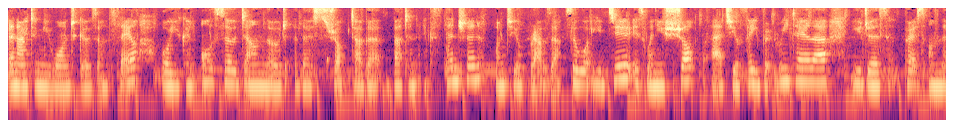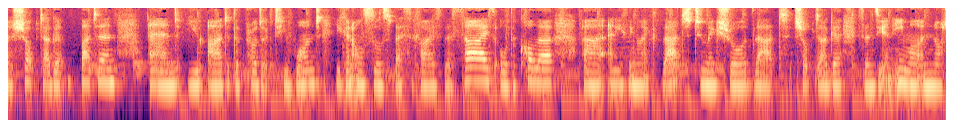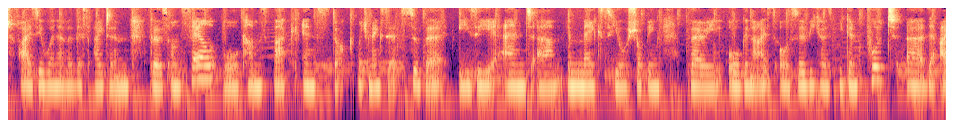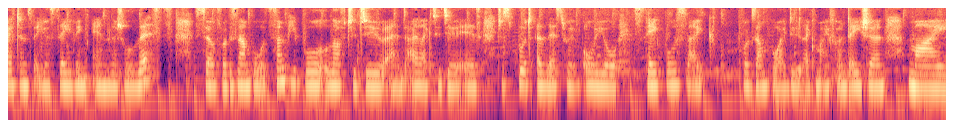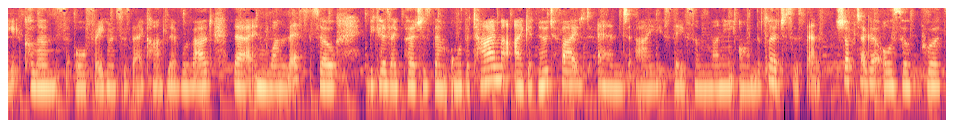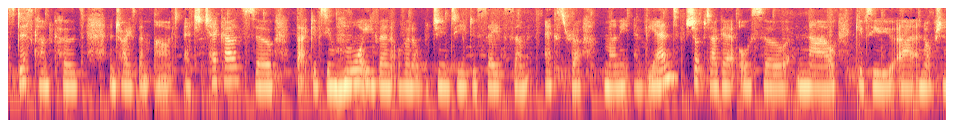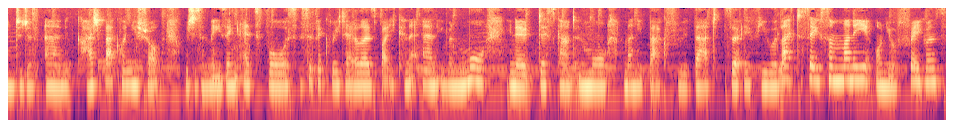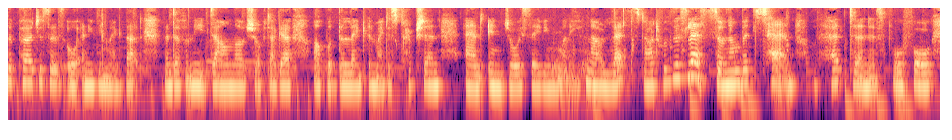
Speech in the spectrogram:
an item you want goes on sale, or you can also download the Shoptagr button extension onto your browser. So, what you do is when you shop at your favorite retailer, you just press on the Shoptagr button and you add the product you want. You can also specify the size or the color, uh, anything like that, to make sure that Shoptagr sends you an email and notifies you whenever this item goes on sale or comes back in stock, which makes it super easy and um, it makes your shopping very organized also because you can put uh, the items that you're saving in little lists. So for example what some people love to do and i like to do is just put a list with all your staples like for example, I do like my foundation, my colognes or fragrances that I can't live without, they're in one list. So because I purchase them all the time, I get notified and I save some money on the purchases then. Shoptagr also puts discount codes and tries them out at checkout, so that gives you more even of an opportunity to save some extra money at the end. Shoptagr also now gives you uh, an option to just earn cash back when you shop, which is amazing. It's for specific retailers, but you can earn even more, you know, discount and more money back through that. So if you would like to save some money on your fragrance purchases or anything like that, then definitely download Shoptagr. I'll put the link in my description and enjoy saving money. Now let's start with this list. So number 10 of head turners for fall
